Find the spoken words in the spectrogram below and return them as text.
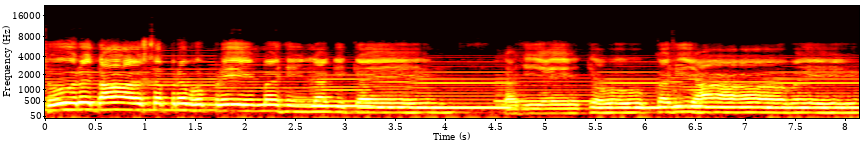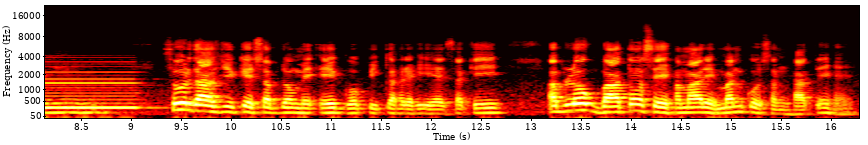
सूरदास प्रभु प्रेम ही लग गए। कहिए जो कहियावे सूरदास जी के शब्दों में एक गोपी कह रही है, सखी, अब लोग बातों से हमारे मन को समझाते हैं।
